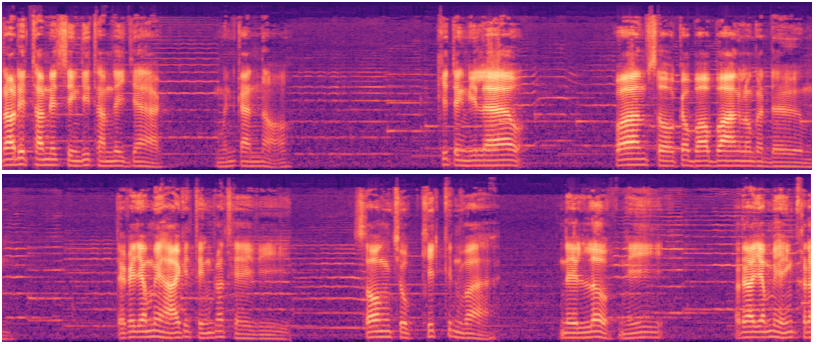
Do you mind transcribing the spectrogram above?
เราได้ทำในสิ่งที่ทำได้ยากเหมือนกันหนอ คิดอย่างนี้แล้ว ความโศกก็เบาบางลงกว่าเดิม แต่ก็ยังไม่หายคิดถึงพระเทวี ทรงฉุกคิดขึ้นว่า ในโลกนี้ เรายังไม่เห็นใคร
